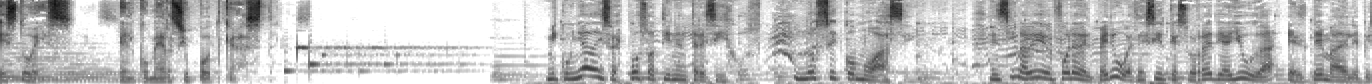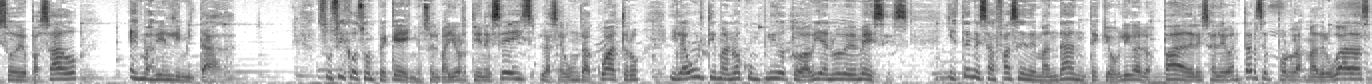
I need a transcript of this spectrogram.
Esto es El Comercio Podcast. Mi cuñada y su esposo tienen tres hijos. No sé cómo hacen. Encima viven fuera del Perú, es decir, que su red de ayuda, el tema del episodio pasado, es más bien limitada. Sus hijos son pequeños, el mayor tiene seis, la segunda cuatro y la última no ha cumplido todavía nueve meses y está en esa fase demandante que obliga a los padres a levantarse por las madrugadas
